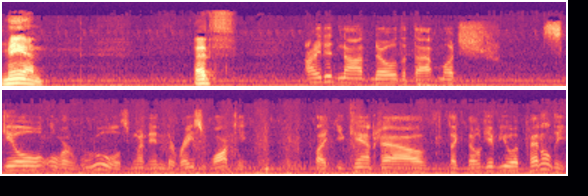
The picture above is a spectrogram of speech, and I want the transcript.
man, that's I did not know that that much skill or rules went into race walking. Like you can't have like they'll give you a penalty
